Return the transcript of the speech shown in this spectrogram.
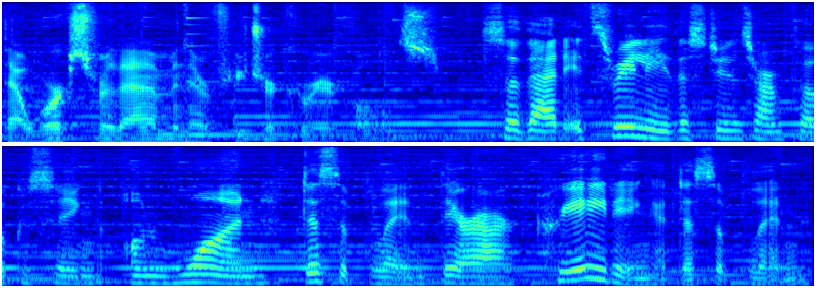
that works for them in their future career goals. So that it's really the students aren't focusing on one discipline, they are creating a discipline.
